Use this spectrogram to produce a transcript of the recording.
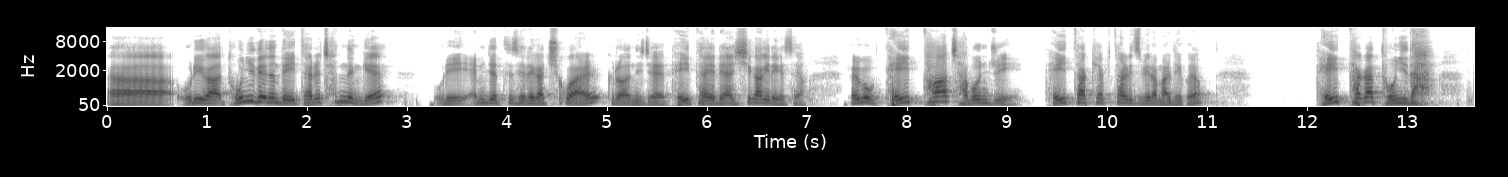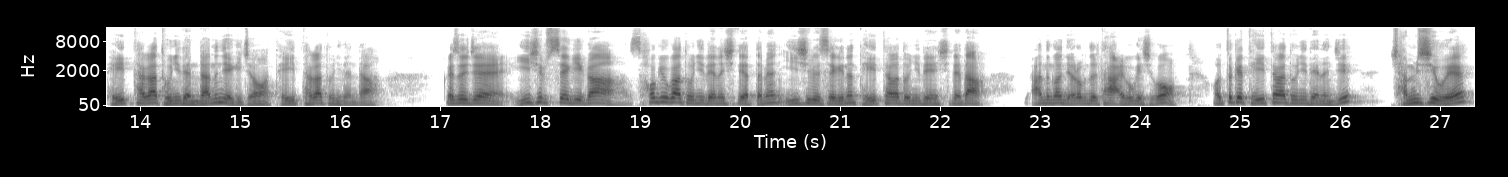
어, 우리가 돈이 되는 데이터를 찾는 게 우리 MZ 세대가 추구할 그런 이제 데이터에 대한 시각이 되겠어요. 결국 데이터 자본주의, 데이터 캐피탈리즘이란 말도 있고요. 데이터가 돈이다. 데이터가 돈이 된다는 얘기죠. 데이터가 돈이 된다. 그래서 이제 20세기가 석유가 돈이 되는 시대였다면 21세기는 데이터가 돈이 되는 시대다. 라는 건 여러분들 다 알고 계시고 어떻게 데이터가 돈이 되는지 잠시 후에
